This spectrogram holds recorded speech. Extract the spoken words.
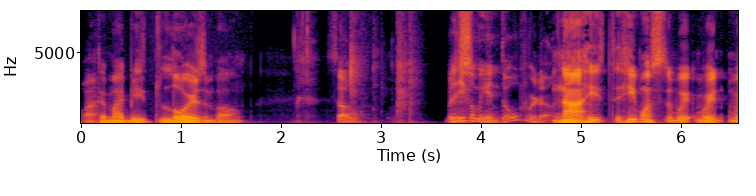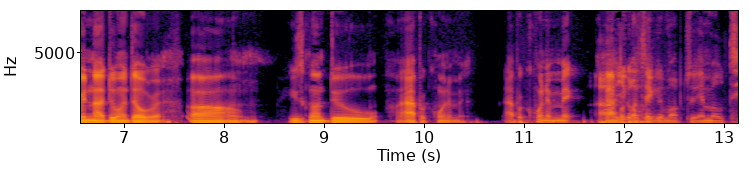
Why? there might be lawyers involved. So, but he's gonna be in Dover though. Nah, he he wants to. We're we're, we're not doing Dover. Um, he's gonna do Appoquinimink. Appoquinimink. Uh, you're gonna take him up to MOT.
